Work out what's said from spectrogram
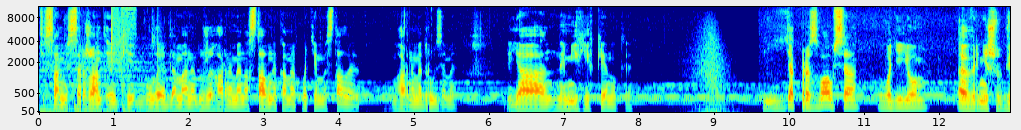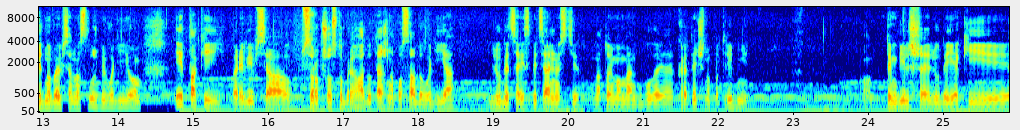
Ті самі сержанти, які були для мене дуже гарними наставниками, потім ми стали гарними друзями. Я не міг їх кинути. Як призвався водієм, е, вірніше, відновився на службі водієм, і так і перевівся в 46-ту бригаду теж на посаду водія. Люди цієї спеціальності на той момент були критично потрібні. От, Тим більше люди, які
